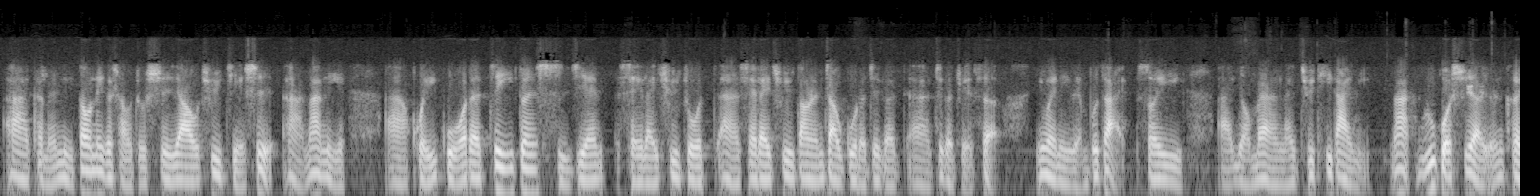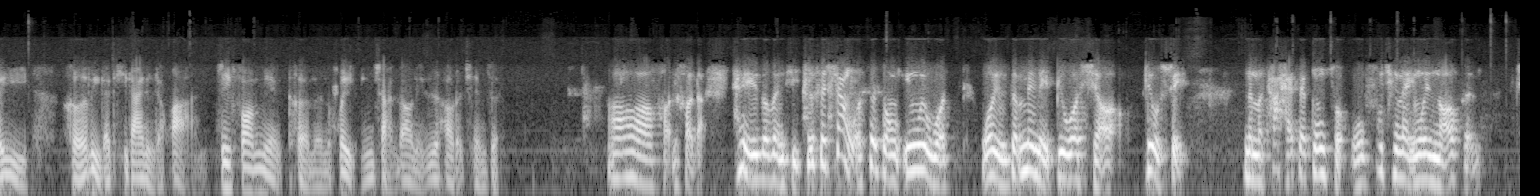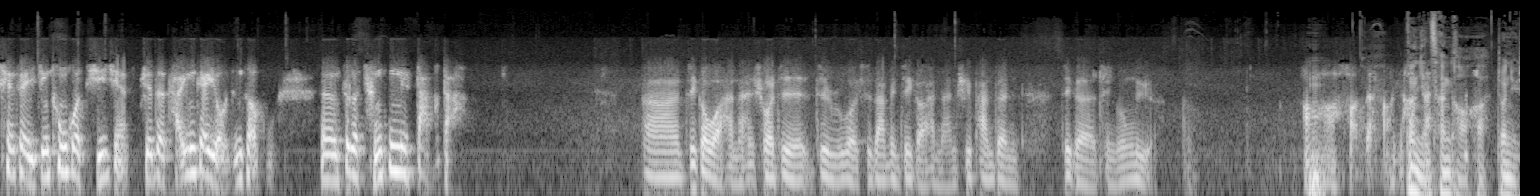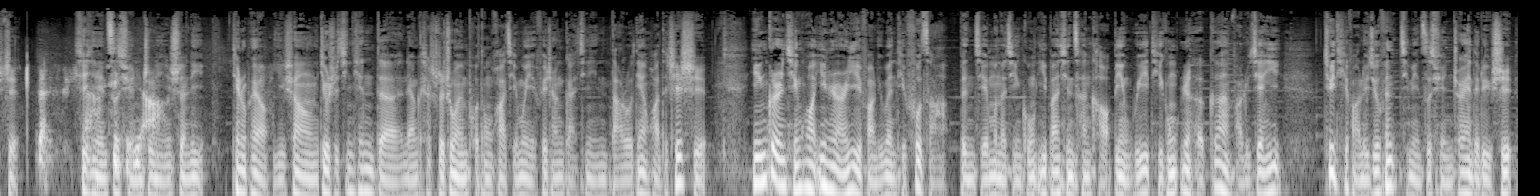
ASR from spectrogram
啊、可能你到那个时候就是要去解释啊、那你啊、回国的这一段时间，谁来去做呃，谁来去当人照顾的这个呃这个角色？因为你人不在，所以啊、有没有人来去替代你？那如果是有人可以合理的替代你的话，这方面可能会影响到你日后的签证。哦，好的好的。还有一个问题，就是像我这种，因为我我有一个妹妹比我小六岁，那么她还在工作，我父亲呢因为脑梗，现在已经通过体检，觉得他应该有人照顾，呃，这个成功率大不大？啊，这个我很难说，这这如果是那边这个很难去判断这个成功率了。啊、好的好的供您，参考哈，周女士。对谢谢您咨询，祝啊您顺利。听众朋友，以上就是今天的两个小时的中文普通话节目，也非常感谢您打入电话的支持。因个人情况因人而异，法律问题复杂，本节目呢仅供一般性参考，并无意提供任何个案法律建议。具体法律纠纷，请您咨询专业的律师。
